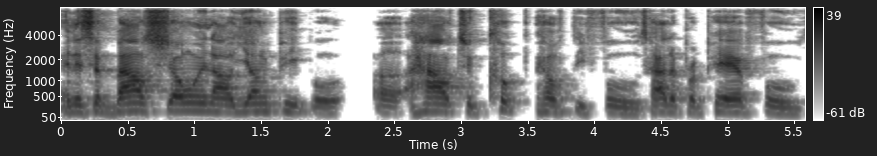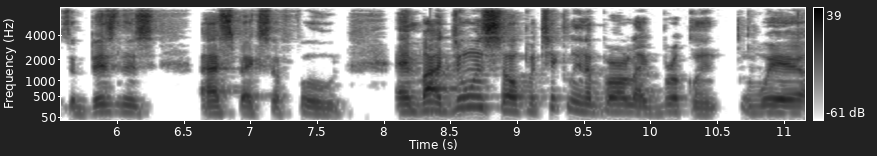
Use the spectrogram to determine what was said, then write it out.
And it's about showing our young people uh, how to cook healthy foods, how to prepare foods, the business aspects of food. And by doing so, particularly in a borough like Brooklyn, where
